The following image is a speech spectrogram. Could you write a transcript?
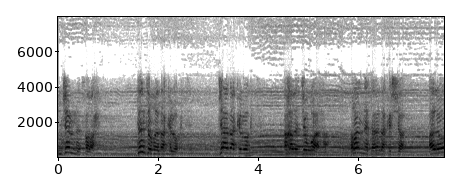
انجنت فرح. تنتظر ذاك الوقت. جاء ذاك الوقت أخذت جوالها. رنت على ذاك الشاب. ألو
